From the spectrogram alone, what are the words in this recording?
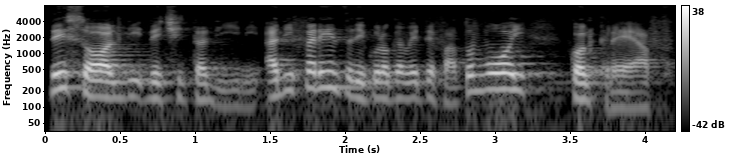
dei soldi dei cittadini, a differenza di quello che avete fatto voi col CREAF.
